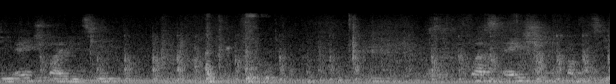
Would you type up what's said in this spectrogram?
dH by dt plus h of t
